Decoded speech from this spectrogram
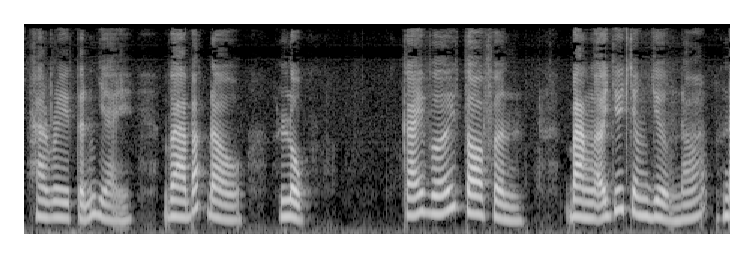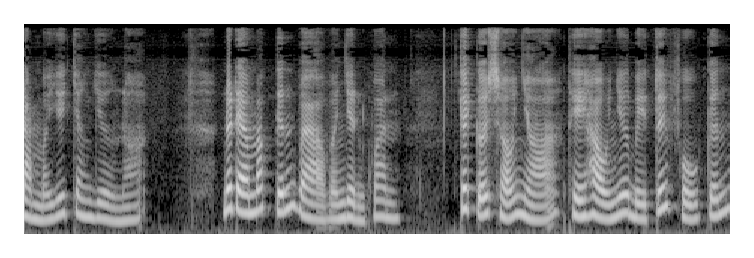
harry tỉnh dậy và bắt đầu lục cái với to phình bằng ở dưới chân giường nó, nằm ở dưới chân giường nó. Nó đeo mắt kính vào và nhìn quanh. Cái cửa sổ nhỏ thì hầu như bị tuyết phủ kín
